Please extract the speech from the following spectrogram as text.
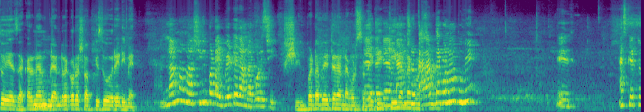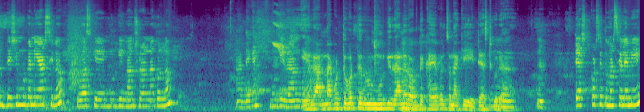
তো কারণ ব্লেন্ডার করে সবকিছু রেডিমেড না না না শিলপাটায় বেটে রান্না করেছি। শিল্পাটা বেটে রান্না করছ? দেখি কি রান্না করছ? কালার দেখো না তুমি। আজকে একটা দেশি মুরগা নিয়ে আসছিল তো আজকে মুরগির মাংস রান্না করলাম। আর দেখেন মুরগির রান এই রান্না করতে করতে মুরগির রানের অর্ধেক খাইয়ে ফেলছো নাকি? টেস্ট করে না টেস্ট করছে তোমার ছেলে মেয়ে।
